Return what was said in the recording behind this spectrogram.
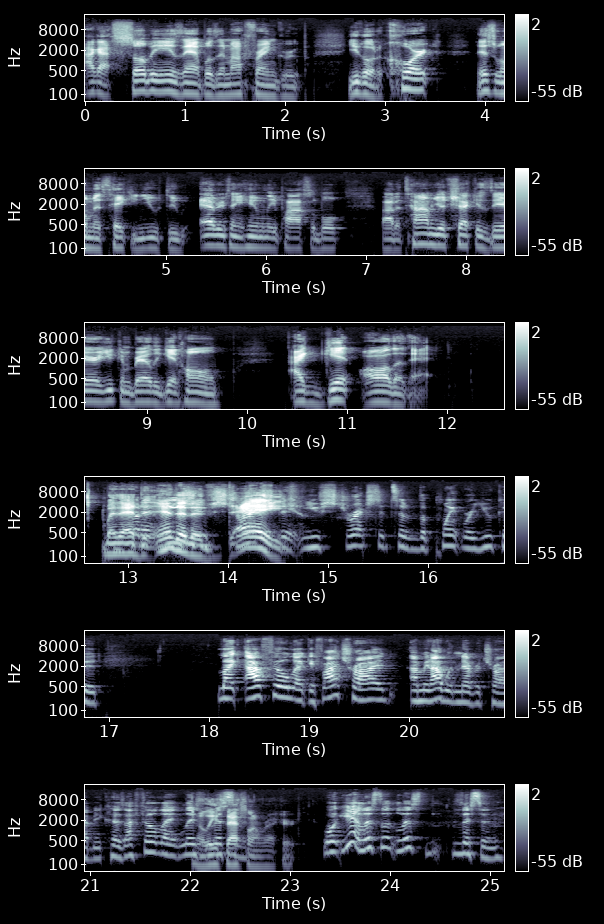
I got so many examples in my friend group. You go to court, this woman's taking you through everything humanly possible. By the time your check is there, you can barely get home. I get all of that. But at but the at end of the day, it. you've stretched it to the point where you could. Like I feel like if I tried, I mean, I would never try because I feel like listen, at least listen, that's on record. Well, yeah, let's let's listen.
